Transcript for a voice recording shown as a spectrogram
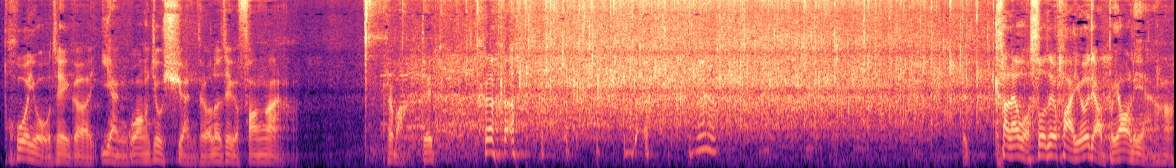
颇有这个眼光，就选择了这个方案啊，是吧？对。看来我说这话有点不要脸哈。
